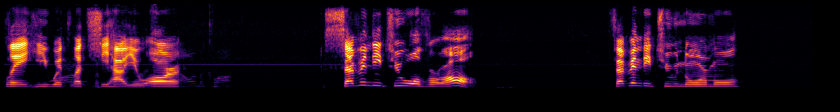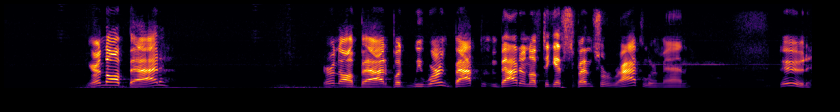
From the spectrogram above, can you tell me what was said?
Clay Hewitt, let's see how you are. 72 overall. 72 normal. You're not bad. You're not bad, but we weren't bad, bad enough to get Spencer Rattler, man. Dude.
